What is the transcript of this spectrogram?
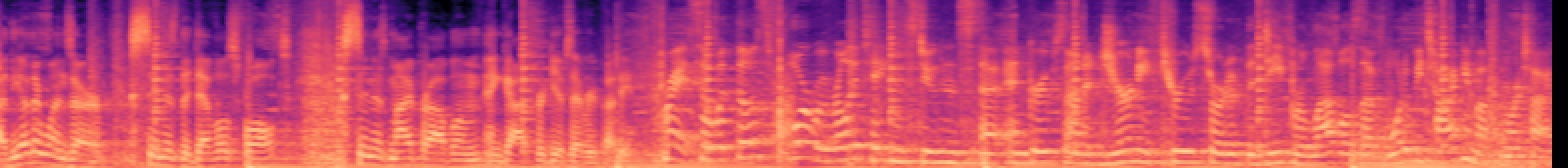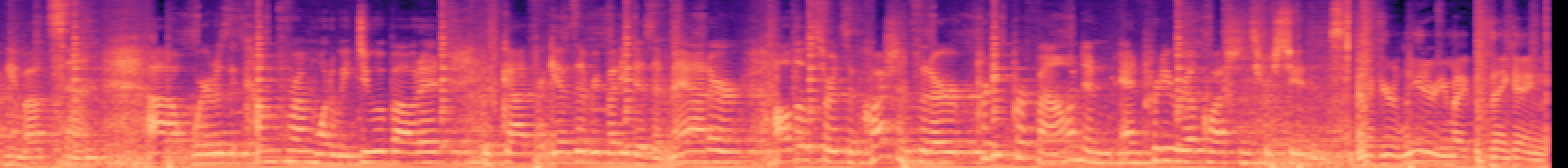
Uh, the other ones are sin is the devil's fault, sin is my problem, and God forgives everybody. Right, so with those four, we're really taking students uh, and groups on a journey through sort of the deeper levels of what are we talking about when we're talking about sin? Uh, where does it come from? What do we do about it? If God forgives everybody, does it matter? All those sorts of questions that are pretty profound and, and pretty real questions for students. And if you're a leader, you might be thinking,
